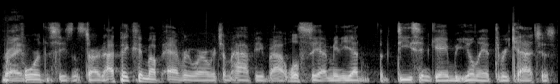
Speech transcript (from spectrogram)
Right. before the season started. I picked him up everywhere, which I'm happy about. We'll see. I mean, he had a decent game, but he only had three catches.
